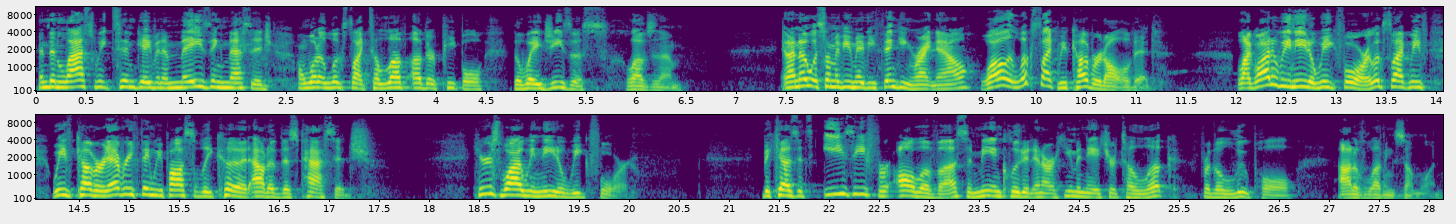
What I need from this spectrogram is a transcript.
And then last week, Tim gave an amazing message on what it looks like to love other people the way Jesus loves them. And I know what some of you may be thinking right now. Well, it looks like we've covered all of it. Like, why do we need a week four? It looks like we've, we've covered everything we possibly could out of this passage. Here's why we need a week four. Because it's easy for all of us, and me included in our human nature, to look for the loophole out of loving someone.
